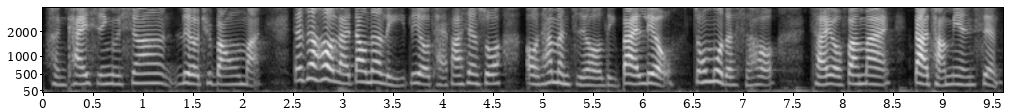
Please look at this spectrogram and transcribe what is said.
很开心，我希望 Leo 去帮我买。但是后来到那里，Leo 才发现说，哦，他们只有礼拜六周末的时候才有贩卖大肠面线。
